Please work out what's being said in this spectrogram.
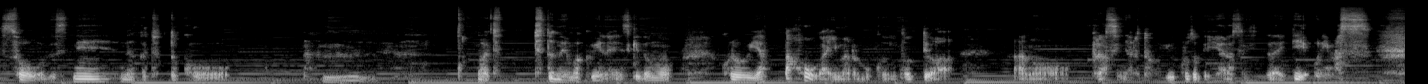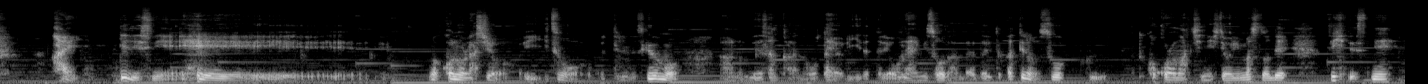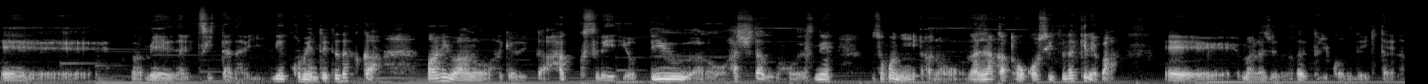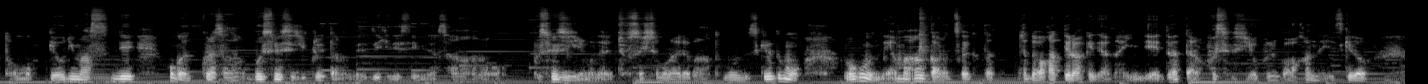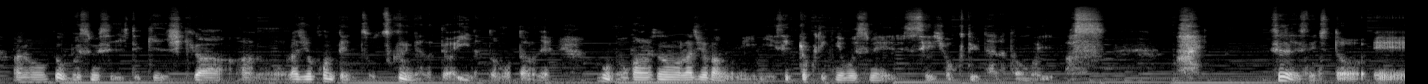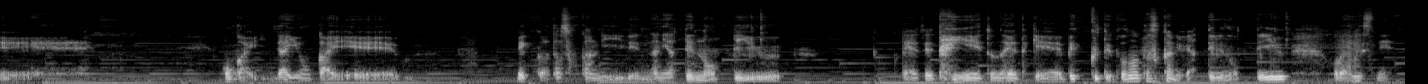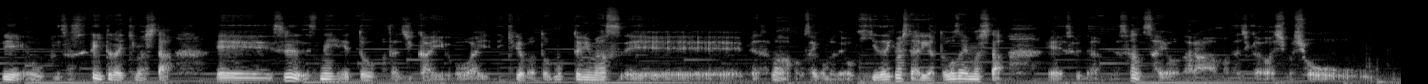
そうですね。なんかちょっとこう、うん。まあちょ、ちょっとね、うまく言えないんですけども、これをやった方が今の僕にとっては、あの、プラスになるということでやらせていただいております。はい。でですね、えー、まあ、このラジオ、いつも言ってるんですけども、あの、皆さんからのお便りだったり、お悩み相談だったりとかっていうのをすごく心待ちにしておりますので、ぜひですね、えー、まあ、メールなりツイッターなりでコメントいただくか、あるいは、あの、先ほど言ったハックスレディオっていう、あの、ハッシュタグの方ですね、そこに、あの、何らか投稿していただければ、えー、まあ、ラジオの中で取り込んでいきたいなと思っております。で、今回、倉沢さん、ボイスメッセージくれたので、ぜひですね、皆さん、あの、メッセージにもね、挑戦してもらえればなと思うんですけれども、僕もね、あんまアンカーの使い方、ちゃんと分かってるわけではないんで、どうやったらボイスメッセージを送るか分かんないんですけど、あの、今日ボイスメッセージって形式が、あの、ラジオコンテンツを作るにあたってはいいなと思ったので、僕も他の人のラジオ番組に積極的にボイスメッセージを送ってみたいなと思います。はい。それではですね、ちょっと、えー、今回第4回、えー、ベックはタスク管理で何やってんのっていう、えー、と、何やったっけ、ベックってどのタスク管理をやってるのっていうお題ですね。で、お送りさせていただきました。えー、それではですね、えっと、また次回お会いできればと思っております。えー、皆様、最後までお聴きいただきましてありがとうございました。えー、それでは皆さん、さようなら。また次回お会いしましょう。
